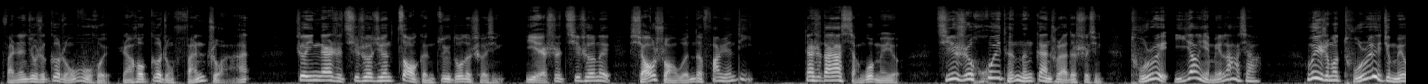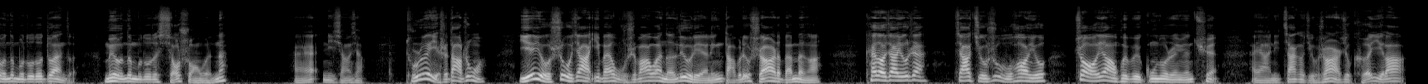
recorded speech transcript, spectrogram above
反正就是各种误会，然后各种反转。这应该是汽车圈造梗最多的车型，也是汽车内小爽文的发源地。但是大家想过没有？其实辉腾能干出来的事情，途锐一样也没落下。为什么途锐就没有那么多的段子，没有那么多的小爽文呢？哎，你想想，途锐也是大众啊，也有售价一百五十八万的六点零 W 十二的版本啊。开到加油站加九十五号油，照样会被工作人员劝：“哎呀，你加个九十二就可以啦。”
